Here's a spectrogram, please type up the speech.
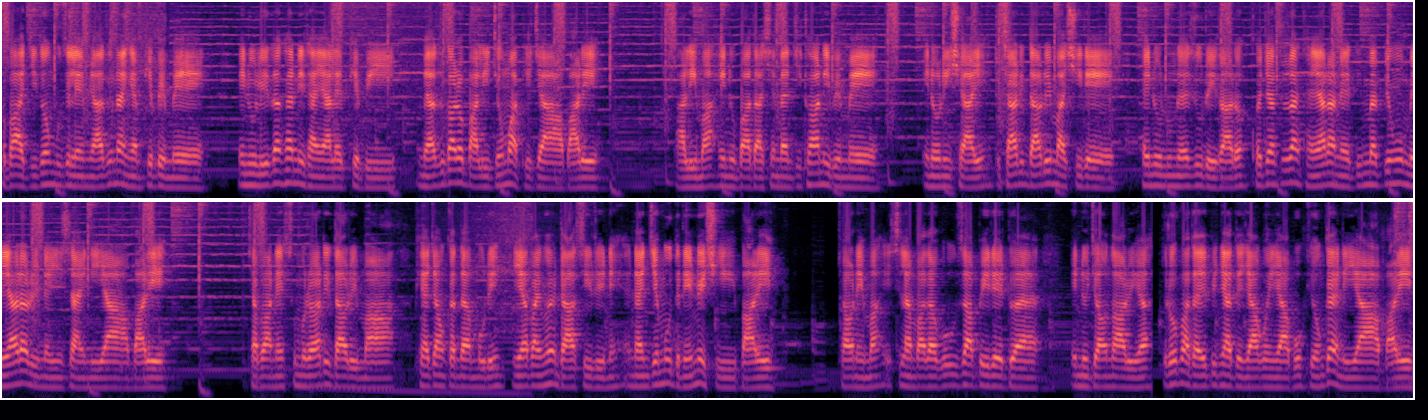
ကမ္ဘာအကြီးဆုံးမွတ်စလင်အများစုနိုင်ငံဖြစ်ပေမဲ့ဟိန္ဒူလေးသန်းခန့်နေထိုင်ရလဲဖြစ်ပြီးအများစုကတော့ဘာလီကျွန်းမှာဖြစ်ကြပါတယ်။ဘာလီမှာဟိန္ဒူဘာသာရှင်တန်ကြီးထွားနေပေမဲ့အင်ဒိုနီးရှားရဲ့တခြားဒေသတွေမှာရှိတဲ့ဟိန္ဒူလူနည်းစုတွေကတော့ခွဲခြားဆက်ဆံခံရတာနဲ့ဒီမဲ့ပြုံးမှုမရတာတွေနဲ့ရင်ဆိုင်နေရပါတယ်။ ဂျပန်နဲ့ဆူမရာဒေသတွေမှာဖျားကြောင်ကန့်တတ်မှုတွေနေရာပိုင်ခွင့်အတားအဆီးတွေနဲ့အနိုင်ကျင့်မှုသတင်းတွေရှိပါတယ်။ကျောင်းတွေမှာအစ္စလမ်ဘာသာကိုဦးစားပေးတဲ့အတွက်အင်ဒိုကျောင်းသားတွေကသူတို့ဘာသာရေးပညာသင်ကြားခွင့်ရဖို့ရုန်းကန်နေရပါတယ်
